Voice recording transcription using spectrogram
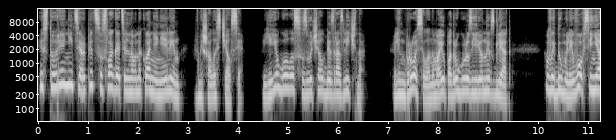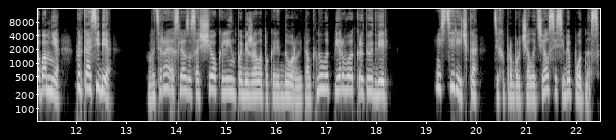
История не терпит сослагательного наклонения Лин, вмешалась Челси. Ее голос звучал безразлично. Лин бросила на мою подругу разъяренный взгляд. «Вы думали вовсе не обо мне, только о себе!» Вытирая слезы со щек, Лин побежала по коридору и толкнула первую открытую дверь. «Истеричка», — тихо пробурчала Челси себе под нос.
